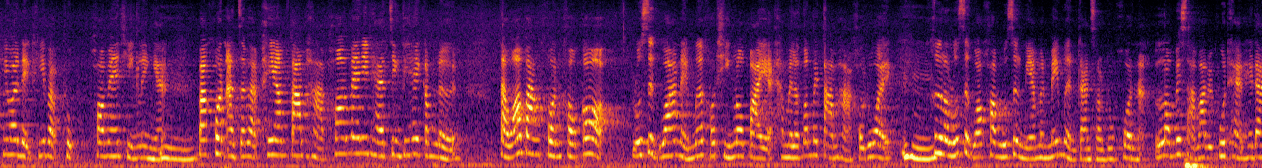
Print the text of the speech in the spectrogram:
ที่ว่าเด็กที่แบบถูกพ่อแม่ทิ้งอะไรเงี้ยอืมบางคนอาจจะแบบพยายามตามหาพ่อแม่ที่แท้จริงที่ให้กำเนิด แต่ว่าบางคนเขาก็รู้สึกว่าไหนเมื่อเขาทิ้งเราไปอะทำไมเราต้องไปตามหาเขาด้วยอือหือคือเรารู้สึกว่าความรู้สึกเนี้ยมันไม่เหมือนกันสำหรับทุกคนอะเราไม่สามารถไปพูดแทนให้ได้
